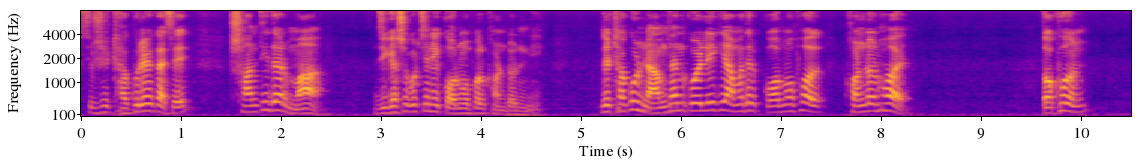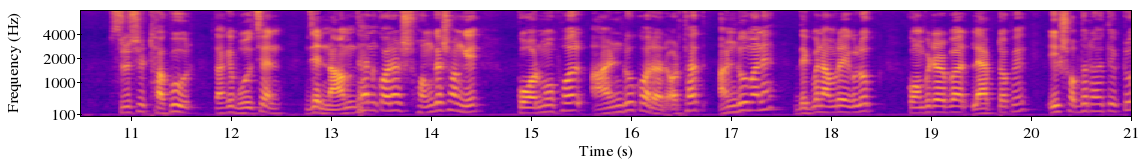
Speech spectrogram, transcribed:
শ্রী ঠাকুরের কাছে শান্তিদার মা জিজ্ঞাসা করছেন এই কর্মফল খণ্ডন নিয়ে। যে ঠাকুর নামধান করলে কি আমাদের কর্মফল খণ্ডন হয়? তখন শ্রী শ্রী ঠাকুর তাকে বলছেন যে নাম ধ্যান করার সঙ্গে সঙ্গে কর্মফল আন্ডু করার, অর্থাৎ আন্ডু মানে দেখবেন আমরা এগুলো কম্পিউটার বা ল্যাপটপে এই শব্দটা হয়তো একটু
